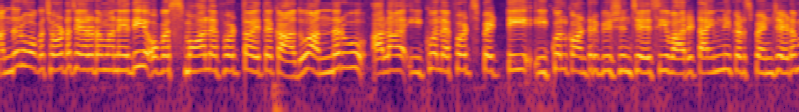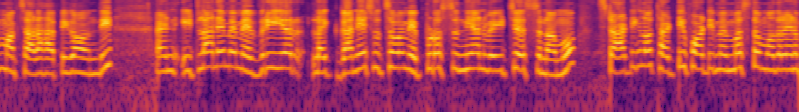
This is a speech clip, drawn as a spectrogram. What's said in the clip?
అందరూ ఒక చోట చేరడం అనేది ఒక స్మాల్ ఎఫర్ట్తో అయితే కాదు. అందరూ అలా ఈక్వల్ ఎఫర్ట్స్ పెట్టి ఈక్వల్ కాంట్రిబ్యూషన్ చేసి వారి టైంని ఇక్కడ స్పెండ్ చేయడం మాకు చాలా హ్యాపీగా ఉంది. అండ్ ఇట్లానే మేము ఎవ్రీ ఇయర్ లైక్ గణేష్ ఉత్సవం ఎప్పుడు వస్తుంది అని వెయిట్ చేస్తున్నాము. స్టార్టింగ్లో థర్టీ ఫార్టీ మెంబర్స్తో మొదలైన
